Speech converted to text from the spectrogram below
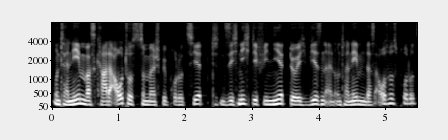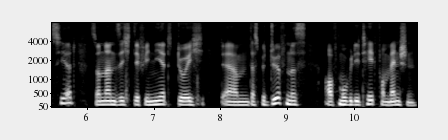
Unternehmen, was gerade Autos zum Beispiel produziert, sich nicht definiert durch, wir sind ein Unternehmen, das Autos produziert, sondern sich definiert durch ähm, das Bedürfnis auf Mobilität vom Menschen,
